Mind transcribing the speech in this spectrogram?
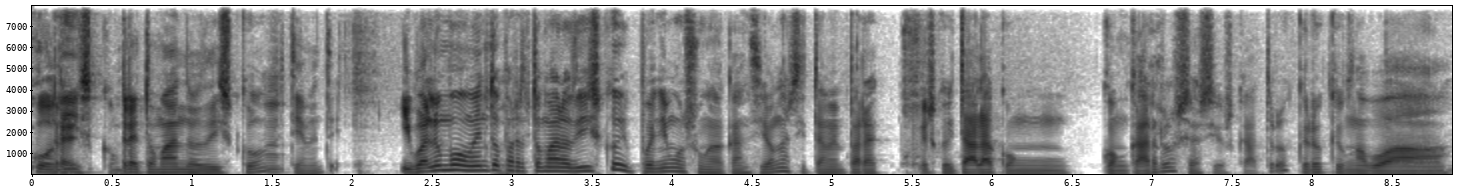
co Re, disco. Retomando o disco, mm. efectivamente. Igual un momento para retomar o disco e poñemos unha canción así tamén para escoitala con, con Carlos, así os catro. Creo que é unha boa...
